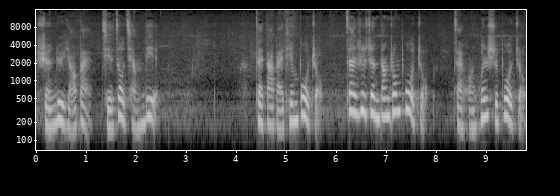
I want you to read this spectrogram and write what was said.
旋律摇摆，节奏强烈。在大白天播种，在日正当中播种。在黄昏时播种，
